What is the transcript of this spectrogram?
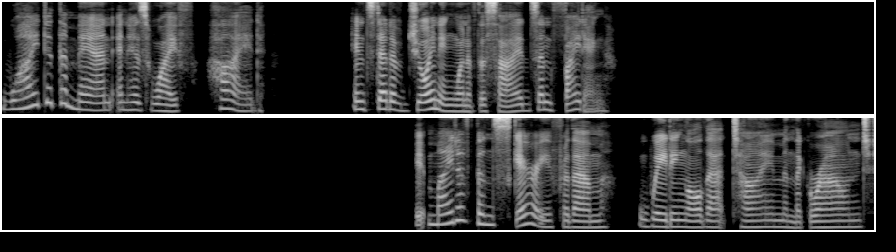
why did the man and his wife hide instead of joining one of the sides and fighting? It might have been scary for them, waiting all that time in the ground,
